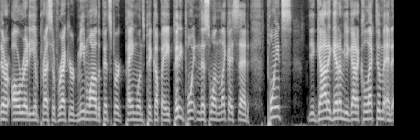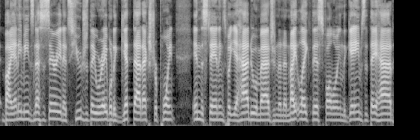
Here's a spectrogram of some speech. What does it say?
their already impressive record. Meanwhile, the Pittsburgh Penguins pick up a pity point in this one. Like I said, points you got to get them. You got to collect them at, by any means necessary. And it's huge that they were able to get that extra point in the standings. But you had to imagine in a night like this, following the games that they had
